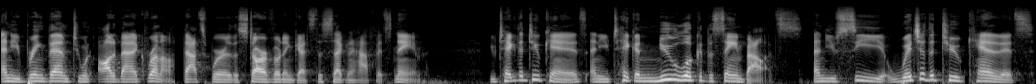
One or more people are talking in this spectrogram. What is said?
and you bring them to an automatic runoff. That's where the star voting gets the second half of its name. You take the two candidates and you take a new look at the same ballots and you see which of the two candidates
